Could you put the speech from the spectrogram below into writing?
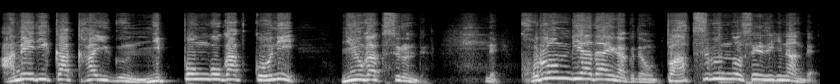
アメリカ海軍日本語学校に入学するんです。で、コロンビア大学でも抜群の成績なんで、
